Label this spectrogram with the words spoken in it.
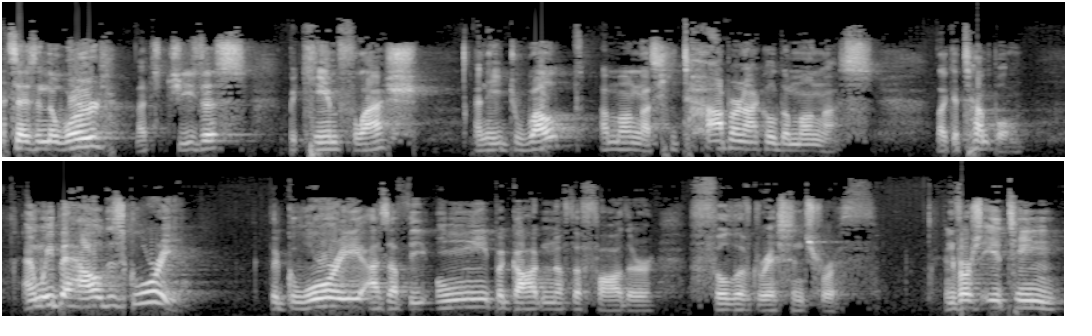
It says, In the Word, that's Jesus, became flesh, and he dwelt among us. He tabernacled among us like a temple. And we beheld his glory, the glory as of the only begotten of the Father, full of grace and truth. In verse 18,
